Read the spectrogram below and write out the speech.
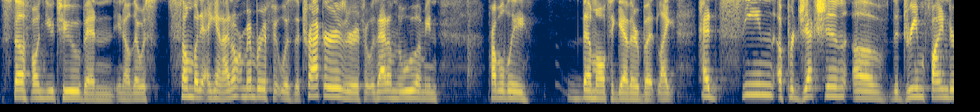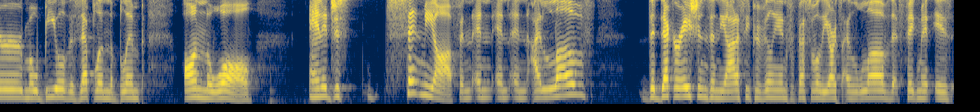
stuff on YouTube. And, you know, there was somebody, again, I don't remember if it was the trackers or if it was Adam the Woo. I mean, probably them all together, but like had seen a projection of the Dreamfinder mobile, the Zeppelin, the blimp on the wall, and it just sent me off. And and and and I love the decorations in the Odyssey Pavilion for Festival of the Arts. I love that Figment is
